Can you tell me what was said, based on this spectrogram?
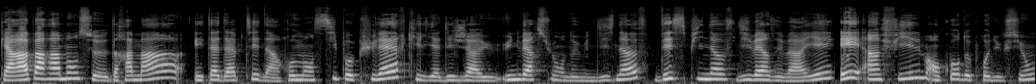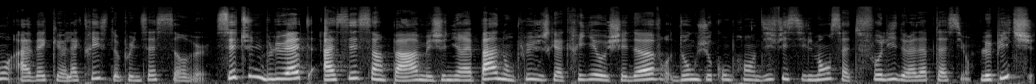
car apparemment ce drama est adapté d'un roman si populaire qu'il y a déjà eu une version en 2019, des spin-offs divers et variés et un film en cours de production avec l'actrice de Princess Silver. C'est une bluette assez sympa mais je n'irai pas non plus jusqu'à crier au chef-d'œuvre donc je comprends difficilement cette folie de l'adaptation. Le pitch,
